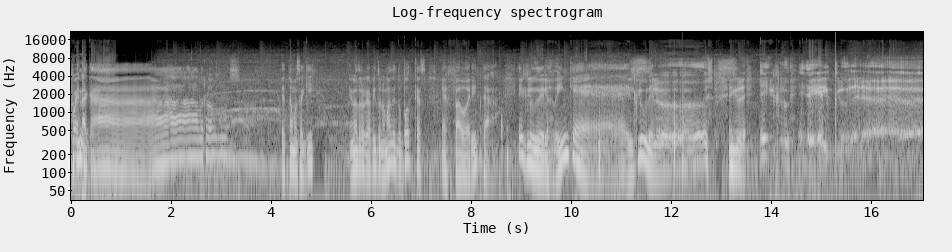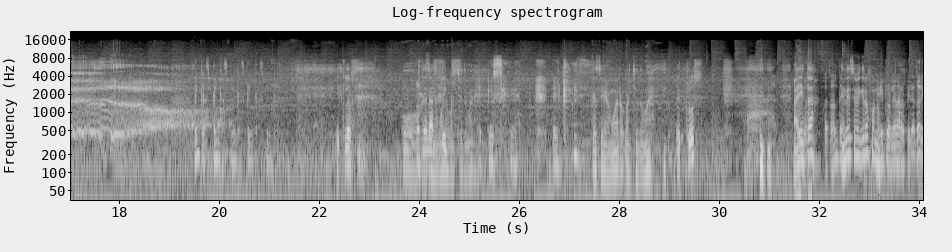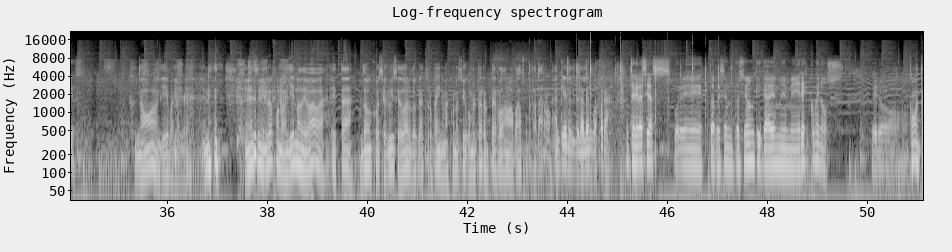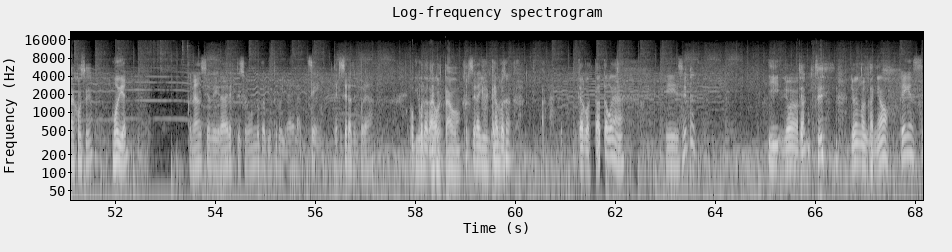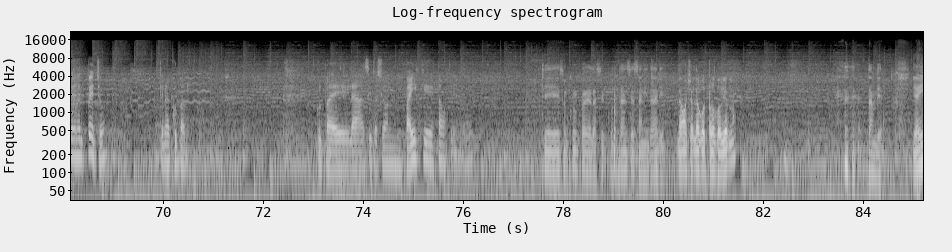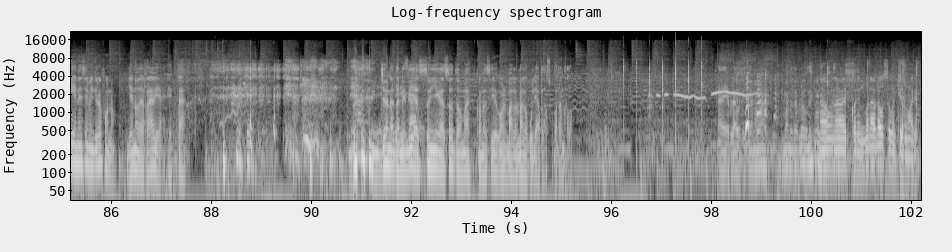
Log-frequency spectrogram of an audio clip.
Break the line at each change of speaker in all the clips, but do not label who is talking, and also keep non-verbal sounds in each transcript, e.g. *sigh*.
*laughs* Buena cabros. Ya estamos aquí en otro capítulo más de tu podcast eh, favorita. El Club de los Vinques. El Club de los. El Club de. El Club, el club de los.
Pencas.
El club
Oh,
de
casi
las
me muero.
El cruz. El.
Casi me muero, conchetumare.
El club.
Ah,
Ahí está. En ese micrófono.
¿Tenéis problemas respiratorios?
No, llévala. En, e- en ese micrófono lleno de baba está don José Luis Eduardo Castro Paine, más conocido como el perro, el perro, dame aplauso para perro.
Aquel, el de la lengua afuera.
Muchas gracias por esta presentación que cada vez me merezco menos. Pero
¿Cómo estás, José?
muy bien. Con ansias de grabar este segundo capítulo ya de la tercera temporada. Y
por
un
¿Te ha
acá.
costado?
Tercera y última.
¿Qué ha costado esta weá?
Y sí, pues,
Y yo,
Sí, sí.
yo vengo engañado.
péguense en el pecho, que no es culpa mía. Culpa de la situación país que estamos teniendo. ¿no?
Sí, son culpa de las circunstancias sanitarias
Le vamos a echar la culpa al gobierno. *laughs*
también. Y ahí en ese micrófono, lleno de rabia, está *laughs* *laughs* Jonathan
Polarizado.
Elías Zúñiga Soto, más conocido como el malo, el malo culiao, aplauso para el malo. Nadie aplaude, yo nomás, *laughs* hermano te aplaude.
No, una vez con ningún aplauso con Chetumare.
